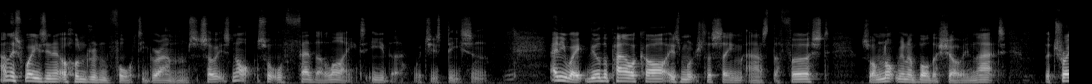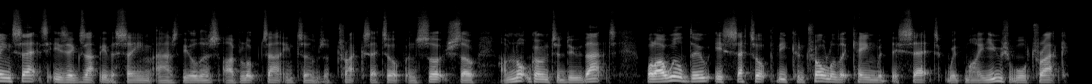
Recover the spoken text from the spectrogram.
And this weighs in at 140 grams, so it's not sort of feather light either, which is decent. Anyway, the other power car is much the same as the first, so I'm not going to bother showing that. The train set is exactly the same as the others I've looked at in terms of track setup and such, so I'm not going to do that. What I will do is set up the controller that came with this set with my usual track,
